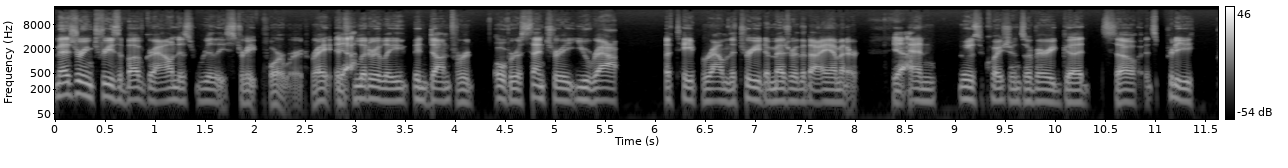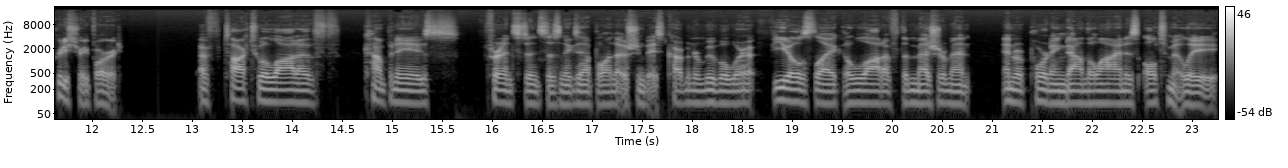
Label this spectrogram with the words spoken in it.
measuring trees above ground is really straightforward, right? It's Yeah. literally been done for over a century. You wrap a tape around the tree to measure the diameter. Yeah. And those equations are very good. So it's pretty pretty straightforward. I've talked to a lot of companies, for instance, as an example, on ocean based carbon removal, where it feels like a lot of the measurement and reporting down the line is ultimately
